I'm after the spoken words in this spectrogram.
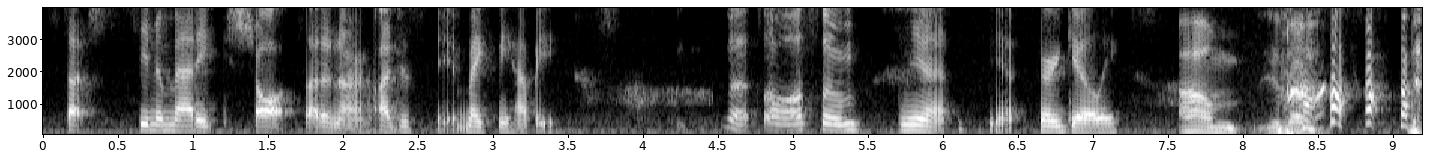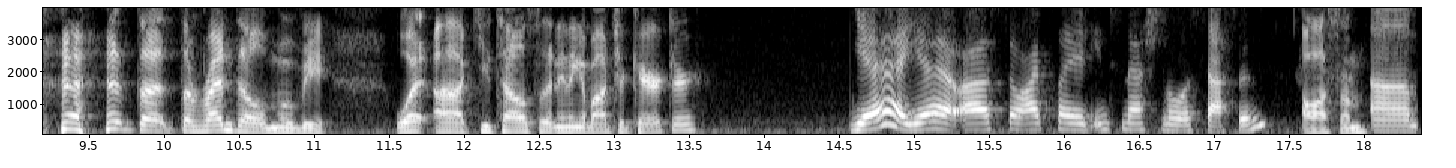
such cinematic shots. I don't know. I just it makes me happy. That's awesome. Yeah, yeah, very girly. Um, the the, the Rendel movie. What uh, can you tell us anything about your character? Yeah, yeah. Uh, so I play an international assassin. Awesome. Um,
